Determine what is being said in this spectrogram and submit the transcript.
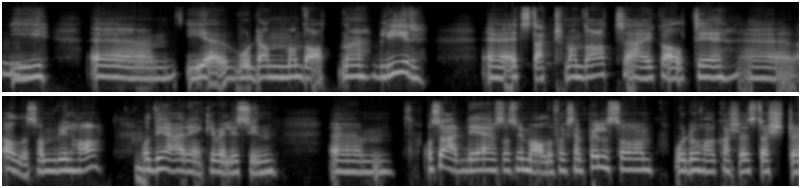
mm. i, uh, i hvordan mandatene blir. Uh, et sterkt mandat er jo ikke alltid uh, alle som vil ha, mm. og det er egentlig veldig synd. Um, og så er det sånn som i Mali, for eksempel, så, hvor du har kanskje største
